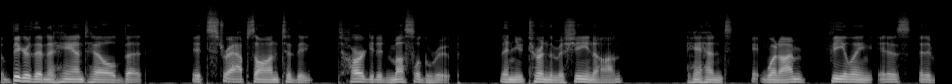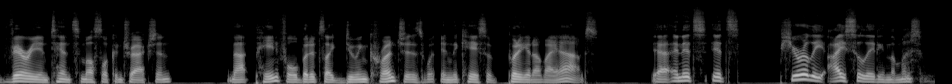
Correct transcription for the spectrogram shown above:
a- bigger than a handheld, but it straps on to the targeted muscle group. Then you turn the machine on, and it- what I'm feeling is a very intense muscle contraction, not painful, but it's like doing crunches in the case of putting it on my abs. Yeah, and it's it's purely isolating the muscle. Mm.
